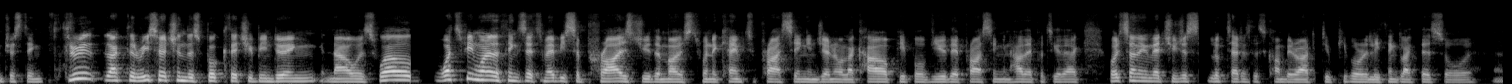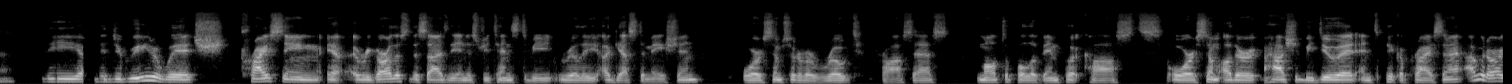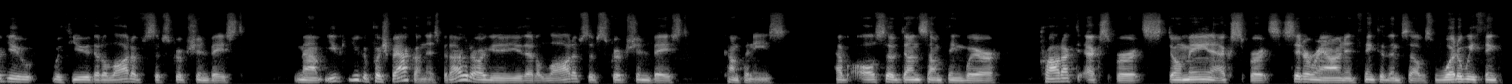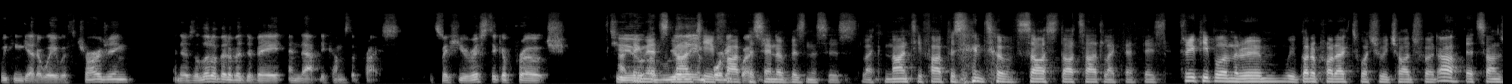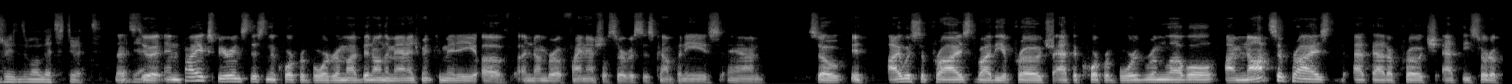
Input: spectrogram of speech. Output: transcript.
Interesting. Through like the research in this book that you've been doing now as well, what's been one of the things that's maybe surprised you the most when it came to pricing in general, like how people view their pricing and how they put together? Like, what's something that you just looked at as this can't be right? Do people really think like this or? Uh... The, the degree to which pricing, regardless of the size of the industry, tends to be really a guesstimation or some sort of a rote process multiple of input costs or some other how should we do it and to pick a price. And I, I would argue with you that a lot of subscription based now you, you could push back on this but i would argue you that a lot of subscription based companies have also done something where product experts domain experts sit around and think to themselves what do we think we can get away with charging? And there's a little bit of a debate and that becomes the price. It's a heuristic approach to I think that's really 95% of businesses. Like 95% of SaaS starts out like that. There's three people in the room. We've got a product. What should we charge for it? Oh, that sounds reasonable. Let's do it. Let's yeah. do it. And I experienced this in the corporate boardroom. I've been on the management committee of a number of financial services companies. And so it, I was surprised by the approach at the corporate boardroom level. I'm not surprised at that approach at the sort of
